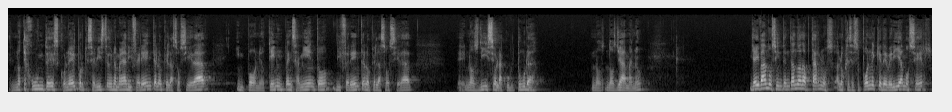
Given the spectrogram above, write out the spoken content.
no te juntes con él porque se viste de una manera diferente a lo que la sociedad impone o tiene un pensamiento diferente a lo que la sociedad eh, nos dice o la cultura nos, nos llama, ¿no? Y ahí vamos intentando adaptarnos a lo que se supone que deberíamos ser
